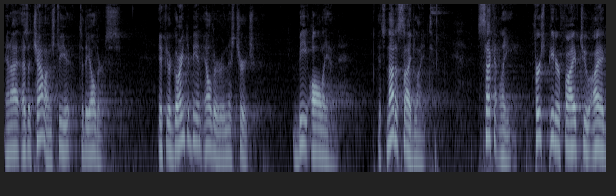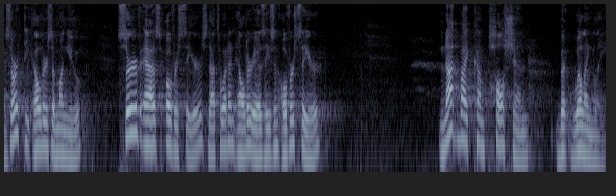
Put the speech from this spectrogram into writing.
And I, as a challenge to you, to the elders, if you're going to be an elder in this church, be all in. It's not a sidelight. Secondly, 1 Peter 5 2, I exhort the elders among you, serve as overseers. That's what an elder is, he's an overseer. Not by compulsion, but willingly.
